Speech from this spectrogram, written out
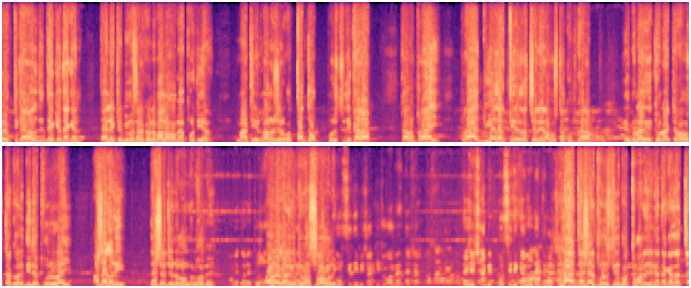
ব্যক্তি কারা যদি দেখে থাকেন তাহলে একটা বিবেচনা করলে ভালো হবে। পটিয়ার মাটির মানুষের অত্যন্ত পরিস্থিতি খারাপ। কারণ প্রায় প্রায় দুই হাজার তিন হাজার ছেলের অবস্থা খুব খারাপ। এগুলোকে কোনো একটা ব্যবস্থা করে দিলে পুরোটাই আশা করি দেশের জন্য মঙ্গল হবে। অনেক ধন্যবাদ। আসসালামু আলাইকুম। না দেশের পরিস্থিতি বর্তমানে যেটা দেখা যাচ্ছে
